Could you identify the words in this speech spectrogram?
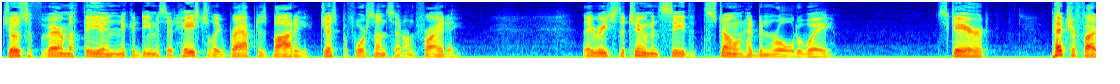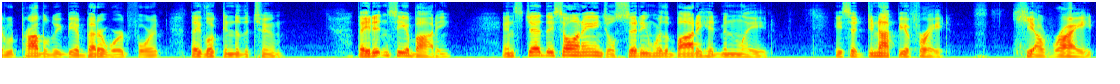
Joseph of Arimathea and Nicodemus had hastily wrapped his body just before sunset on Friday. They reached the tomb and see that the stone had been rolled away. Scared, petrified would probably be a better word for it, they looked into the tomb. They didn't see a body. Instead, they saw an angel sitting where the body had been laid. He said, Do not be afraid. yeah, right.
